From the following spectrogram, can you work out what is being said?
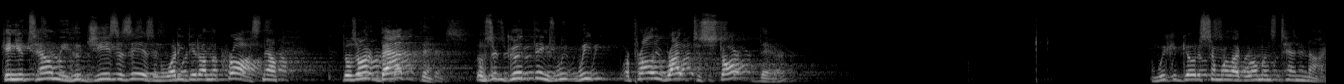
Can you tell me who Jesus is and what he did on the cross? Now, those aren't bad things, those are good things. We, we are probably right to start there. And we could go to somewhere like Romans 10 9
